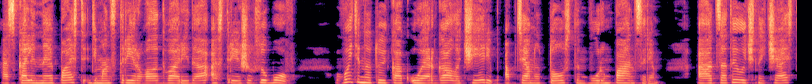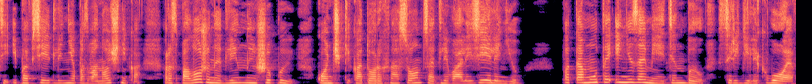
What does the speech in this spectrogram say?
Оскаленная пасть демонстрировала два ряда острейших зубов. Вытянутый, как у эргала, череп обтянут толстым бурым панцирем, а от затылочной части и по всей длине позвоночника расположены длинные шипы, кончики которых на солнце отливали зеленью, потому-то и незаметен был среди ликвоев.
